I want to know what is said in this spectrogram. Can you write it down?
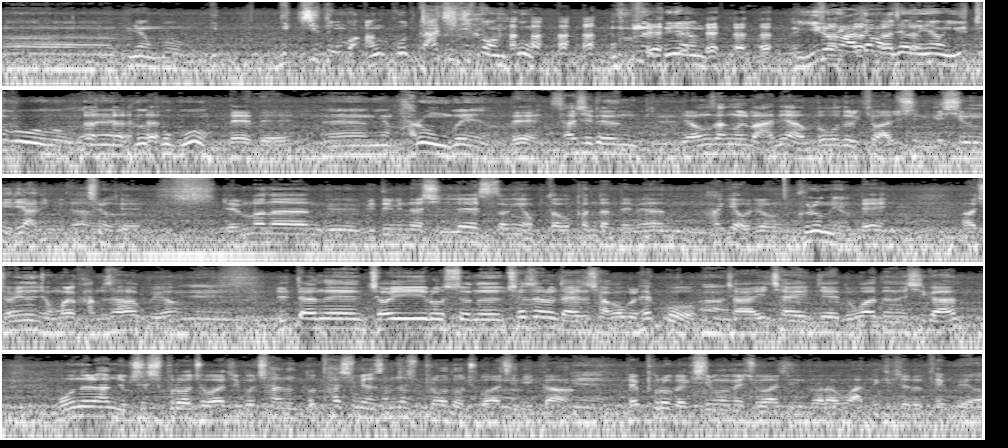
어, 그냥 뭐 묻- 묻지도 뭐 않고 따지지도 않고 오늘 그냥 일어나자마자 그냥 유튜브 에, 그거 보고 네, 네. 에, 그냥 바로 온 거예요. 네, 사실은 영상을 많이 안 보고도 이렇게 와주시는 게 쉬운 일이 아닙니다. 그렇죠. 웬만한 그 믿음이나 신뢰성이 없다고 판단되면 하기 어려운 그럼요. 부분인데 아, 저희는 정말 감사하고요. 예. 일단은 저희로서는 최선을 다해서 작업을 했고 아, 자, 이 차에 이제 녹아드는 시간 오늘 한 60, 70% 좋아지고 차는 또 타시면 3, 40%가 더 좋아지니까 예. 100% 맥시멈에 좋아진 거라고 안 느끼셔도 되고요.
